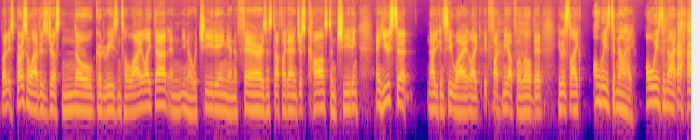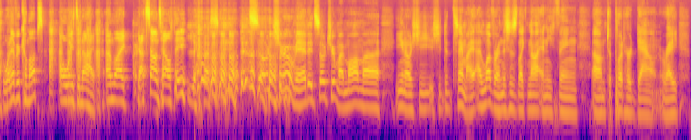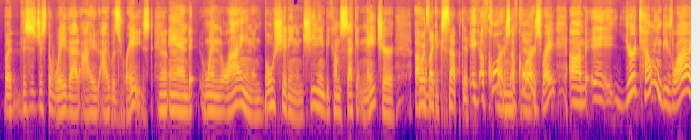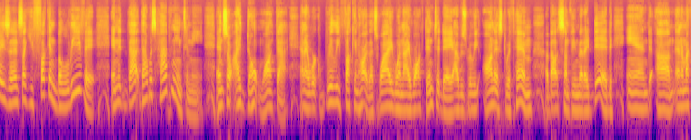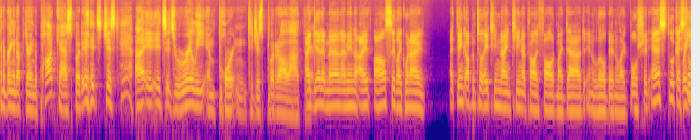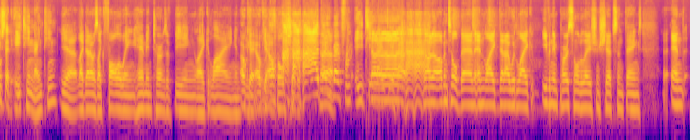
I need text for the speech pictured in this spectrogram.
But his personal life is just no good reason to lie like that. And you know, with cheating and affairs and stuff like that, and just constant cheating. And he used to. Now you can see why, like, it fucked me up for a little bit. He was like, always deny. Always deny. Whatever comes up, always deny. I'm like, that sounds healthy. yes, it's so true, man. It's so true. My mom, uh, you know, she she did the same. I, I love her, and this is like not anything um, to put her down, right? But this is just the way that I I was raised. And when lying and bullshitting and cheating becomes second nature, Or it's like accepted. it- of course, of course, right? Um, eh, you're telling these lies, and it's like you fucking believe it, and it, that that was happening to me, and so I don't want that, and I work really fucking hard. That's why when I walked in today, I was really honest with him about something that I did, and um, and I'm not going to bring it up during the podcast, but it's just uh, it- it's it's really important to just put it all out there. I get it, man. I mean, I honestly like when I, I think up until eighteen, nineteen, I probably followed my dad in a little bit and like bullshit. And I look, I Wait, still you said eighteen nineteen? yeah, like that. I was like following him in terms of being like lying and Okay, okay. like, Oh, bullshit. I thought you meant from 18, no, no, no, no, no, no, no, up until then, and like then I would like even in personal relationships and things, and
